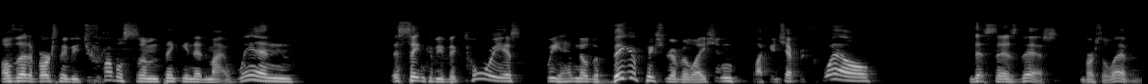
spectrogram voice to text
Although that verse may be troublesome, thinking that it might win, that Satan could be victorious, we know the bigger picture of Revelation, like in chapter 12, that says this, verse 11.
